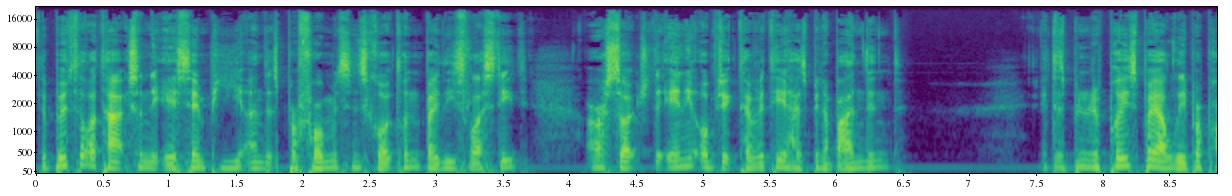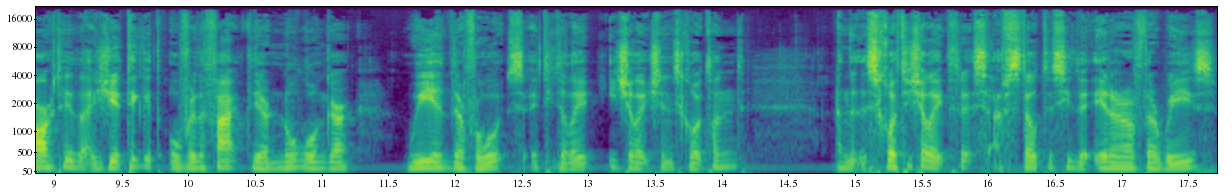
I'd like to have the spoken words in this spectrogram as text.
The brutal attacks on the SNP and its performance in Scotland by these listed are such that any objectivity has been abandoned. It has been replaced by a Labour Party that is yet to get over the fact they are no longer we weighing their votes at each election in Scotland, and that the Scottish electorates have still to see the error of their ways.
